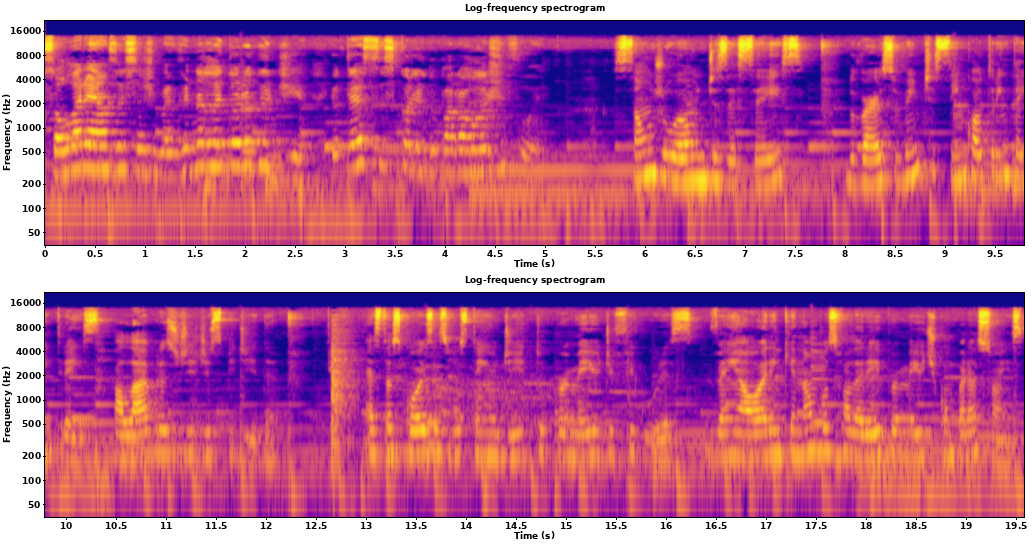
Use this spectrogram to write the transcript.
sou Lorenza e seja bem-vindo à leitura do dia. E o texto escolhido para hoje foi São João 16, do verso 25 ao 33, palavras de despedida. Estas coisas vos tenho dito por meio de figuras. Vem a hora em que não vos falarei por meio de comparações,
